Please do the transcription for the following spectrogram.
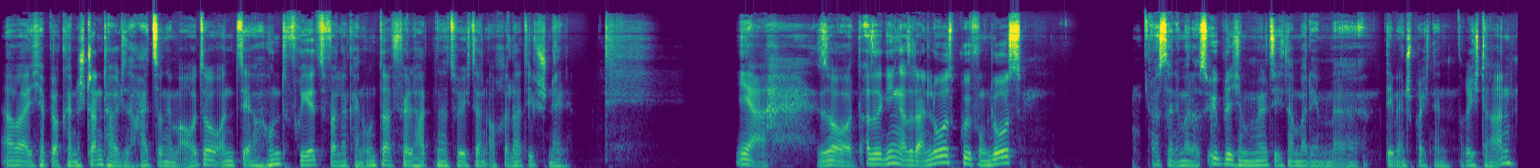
Aber ich habe ja auch keine Standhalteheizung im Auto und der Hund friert, weil er kein Unterfell hat, natürlich dann auch relativ schnell. Ja, so, also ging also dann los, Prüfung los. Das ist dann immer das Übliche, man meldet sich dann bei dem äh, dementsprechenden Richter an.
